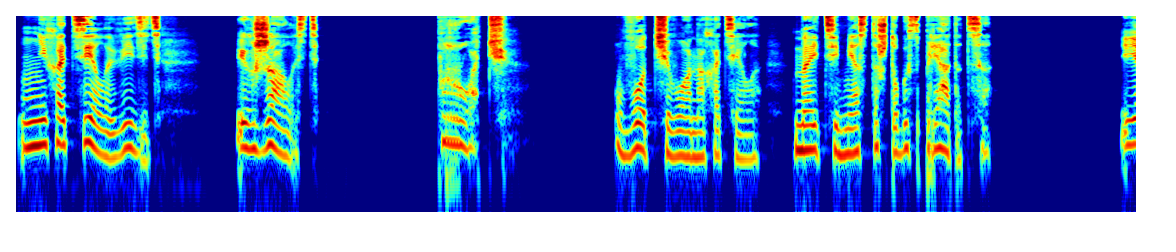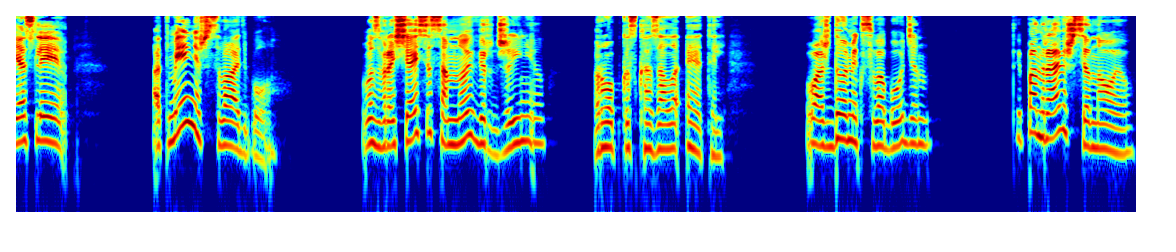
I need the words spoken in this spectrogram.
Не хотела видеть их жалость. Прочь! Вот чего она хотела — найти место, чтобы спрятаться. «Если отменишь свадьбу, возвращайся со мной в Вирджинию», — робко сказала Этель. «Ваш домик свободен. Ты понравишься Ною,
